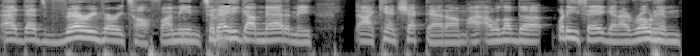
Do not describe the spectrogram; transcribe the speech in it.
Uh, that's very very tough. I mean, today he got mad at me. I can't check that. Um, I, I would love to. What did he say again? I wrote him.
